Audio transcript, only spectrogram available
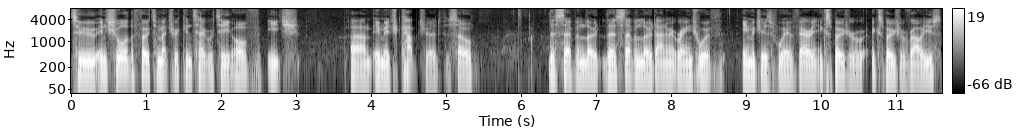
To ensure the photometric integrity of each um, image captured, so the seven low, the seven low dynamic range with images with varying exposure exposure values.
